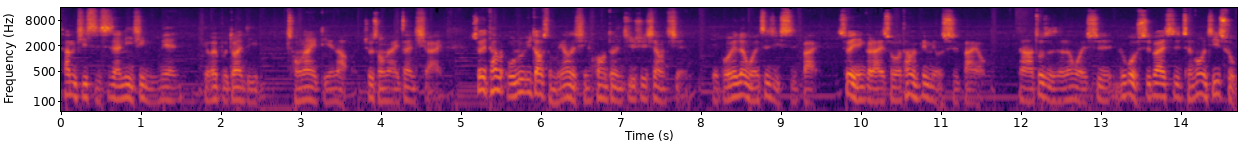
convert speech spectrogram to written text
他们即使是在逆境里面，也会不断地从那里跌倒，就从那里站起来。所以他们无论遇到什么样的情况，都能继续向前，也不会认为自己失败。所以严格来说，他们并没有失败哦。那作者则认为是，如果失败是成功的基础，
